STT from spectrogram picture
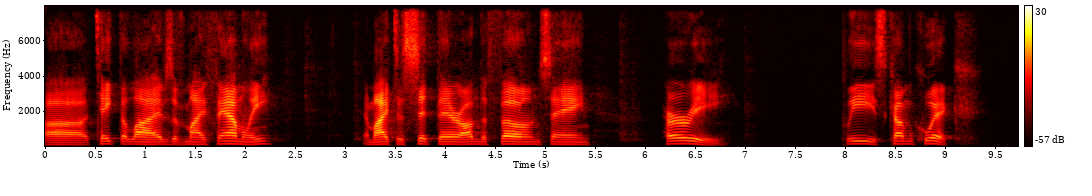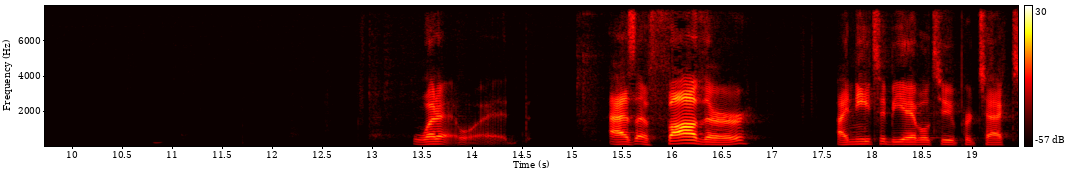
uh, take the lives of my family, am I to sit there on the phone saying, Hurry, please come quick? what as a father, I need to be able to protect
